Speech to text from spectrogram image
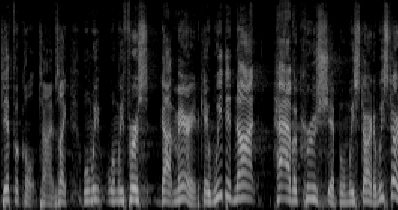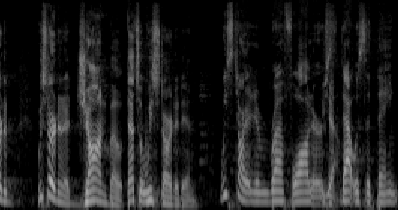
difficult times. Like when we when we first got married, okay, we did not have a cruise ship when we started. We started we started in a John boat. That's what we started in. We started in rough waters. Yeah. That was the thing.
